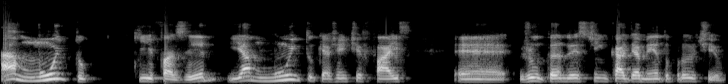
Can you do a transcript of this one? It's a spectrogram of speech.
há muito que fazer e há muito que a gente faz é, juntando este encadeamento produtivo.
